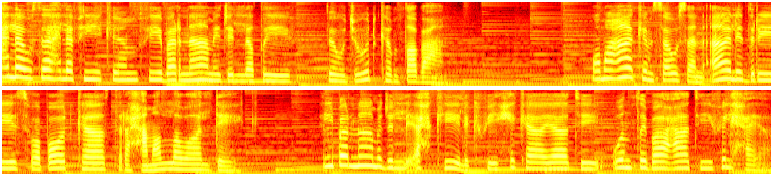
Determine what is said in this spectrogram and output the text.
أهلا وسهلا فيكم في برنامج اللطيف بوجودكم طبعا. ومعاكم سوسن آل إدريس وبودكاست رحم الله والديك. البرنامج اللي أحكي لك فيه حكاياتي وانطباعاتي في الحياة.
